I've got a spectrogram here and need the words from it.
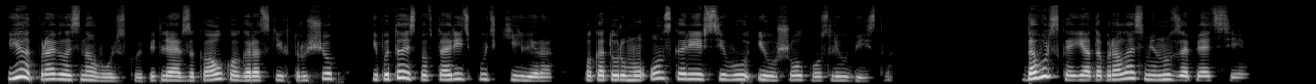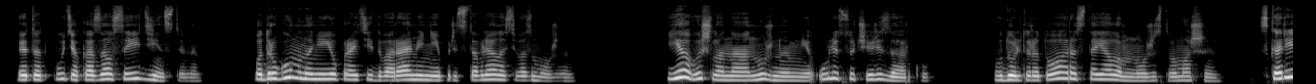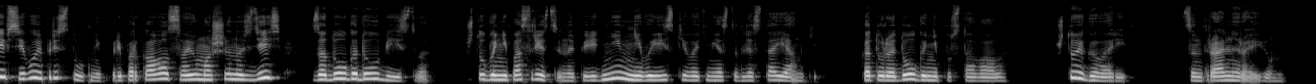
Я отправилась на Вольскую, петляя в закоулку городских трущоб и пытаясь повторить путь киллера, по которому он, скорее всего, и ушел после убийства. До Вольской я добралась минут за пять-семь. Этот путь оказался единственным. По-другому на нее пройти дворами не представлялось возможным. Я вышла на нужную мне улицу через арку. Вдоль тротуара стояло множество машин. Скорее всего, и преступник припарковал свою машину здесь задолго до убийства, чтобы непосредственно перед ним не выискивать место для стоянки, которое долго не пустовало. Что и говорить. Центральный район.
